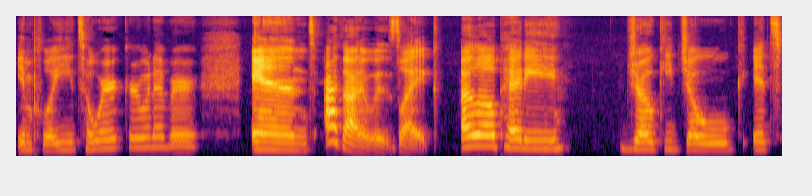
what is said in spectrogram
employee to work or whatever. And I thought it was like a little petty, jokey joke. It's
